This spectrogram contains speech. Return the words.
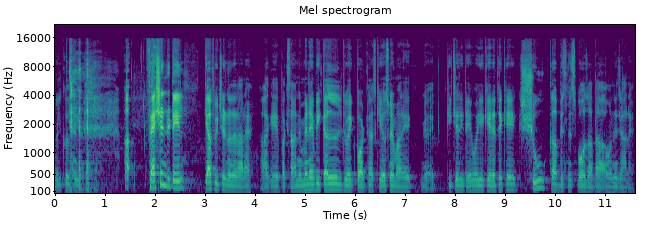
बिल्कुल सही। फ़ैशन रिटेल क्या फ्यूचर नज़र आ रहा है? आगे पाकिस्तान में। मैंने अभी कल जो एक पॉडकास्ट किया उसमें हमारे टीचर ही थे। वो ये कह रहे थे कि शू का बिज़नेस बहुत ज़्यादा होने जा रहा है।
